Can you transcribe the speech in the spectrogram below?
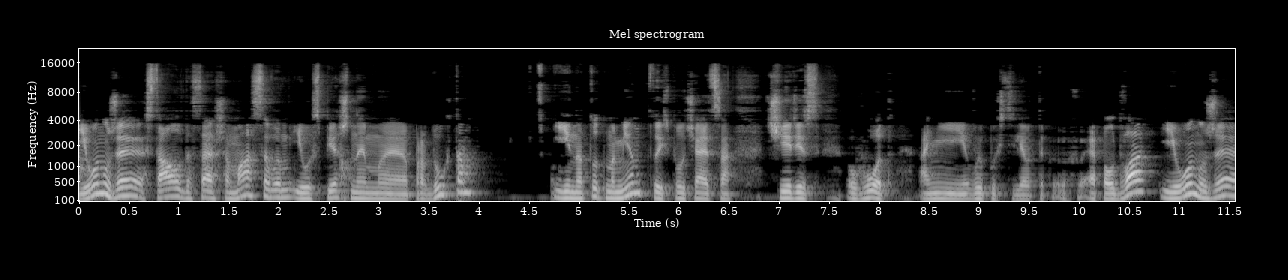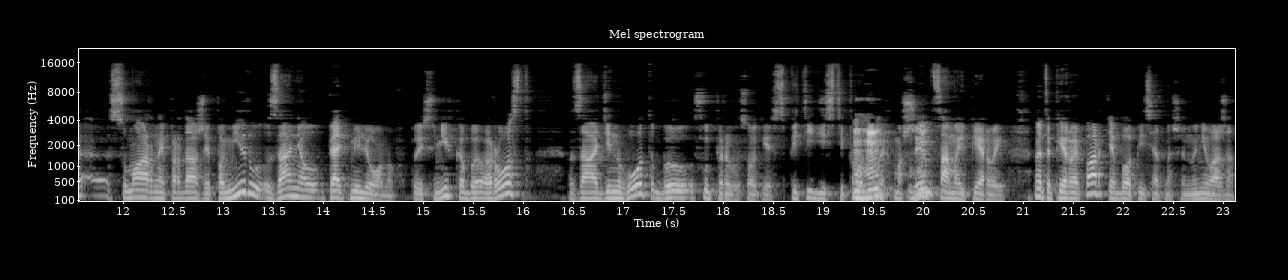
И он уже стал достаточно массовым и успешным э, продуктом. И на тот момент, то есть получается через год они выпустили вот такой Apple 2, и он уже э, суммарной продажей по миру занял 5 миллионов. То есть у них как бы рост за один год был супер высокий, с 50 проданных uh-huh, машин, uh-huh. самый первый, ну это первая партия, была 50 машин, но неважно,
